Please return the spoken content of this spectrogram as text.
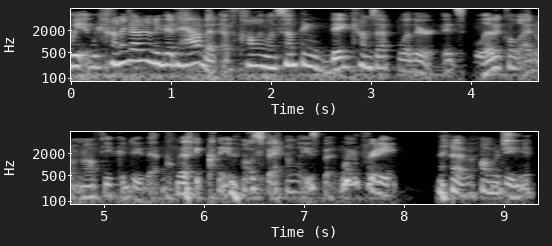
we, we kind of got in a good habit of calling when something big comes up, whether it's political. I don't know if you could do that politically in most families, but we're pretty uh, homogeneous.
